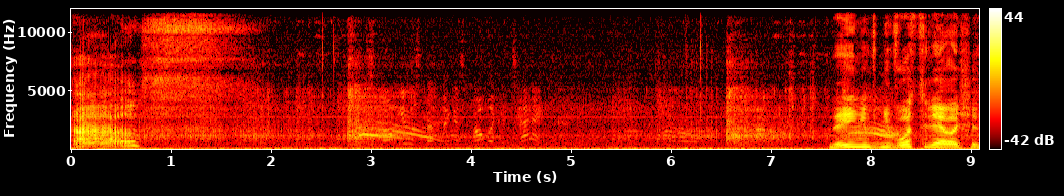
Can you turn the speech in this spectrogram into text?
А! Да и не в него стреляй вообще.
